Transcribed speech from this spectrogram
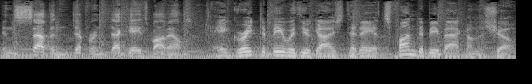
in seven different decades, Bob Helms. Hey, great to be with you guys today. It's fun to be back on the show.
